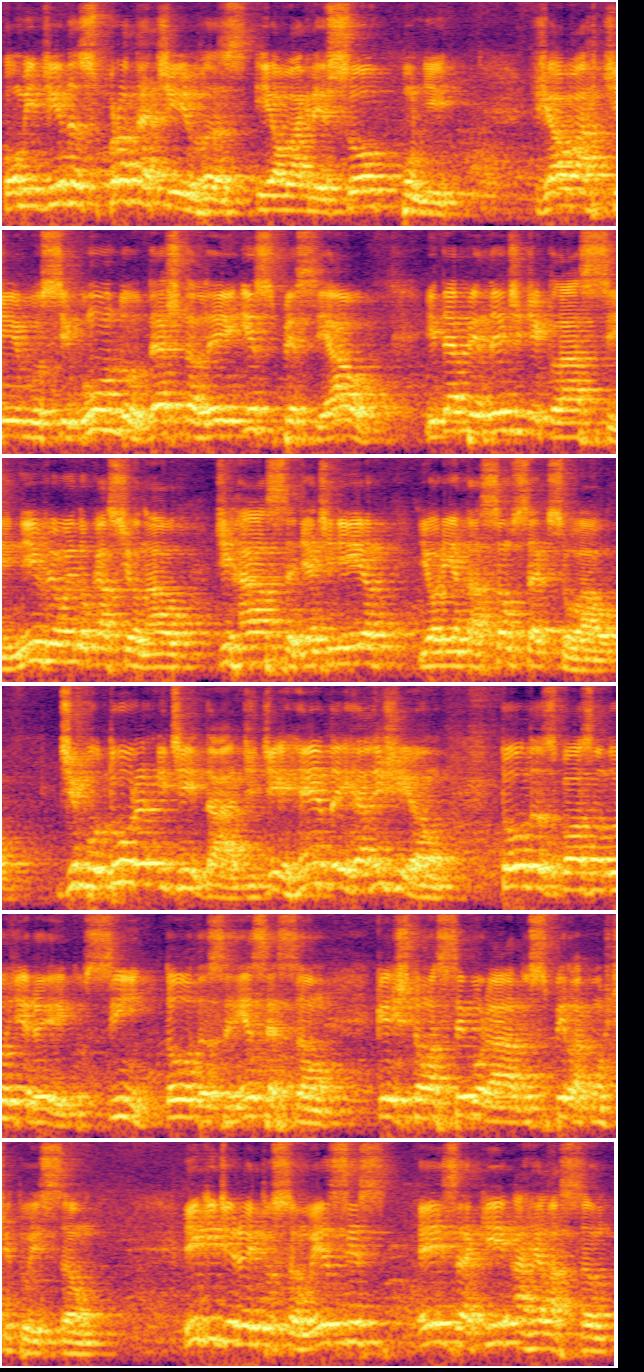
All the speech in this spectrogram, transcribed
com medidas protetivas e ao agressor punir. Já o artigo 2 desta lei especial independente de classe, nível educacional, de raça, de etnia e orientação sexual, de cultura e de idade, de renda e religião, todas gozam do direito, sim, todas sem exceção, que estão assegurados pela Constituição. E que direitos são esses? Eis aqui a relação.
